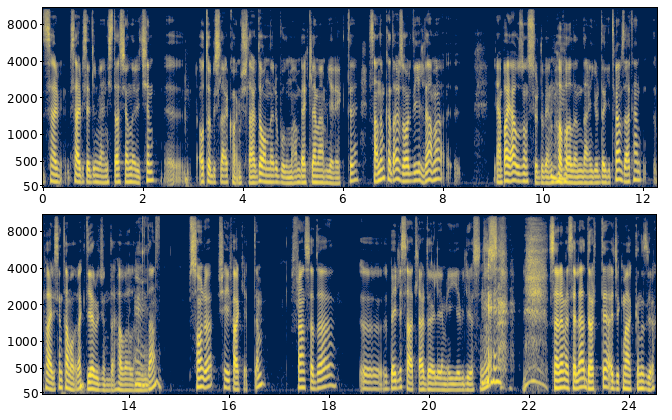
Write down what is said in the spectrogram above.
ser, servis edilmeyen istasyonlar için e, otobüsler koymuşlardı. Onları bulmam, beklemem gerekti. Sandığım kadar zor değildi ama e, yani bayağı uzun sürdü benim havaalanından yurda gitmem. Zaten Paris'in tam olarak diğer ucunda havaalanından. Evet. Sonra şeyi fark ettim. Fransa'da e, belli saatlerde öğle yemeği yiyebiliyorsunuz. Sonra mesela dörtte acıkma hakkınız yok.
